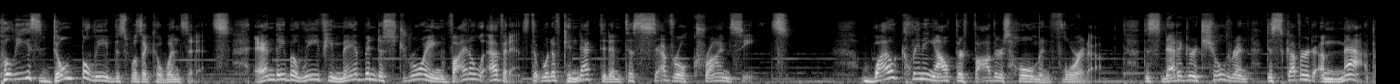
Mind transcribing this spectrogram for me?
Police don't believe this was a coincidence, and they believe he may have been destroying vital evidence that would have connected him to several crime scenes. While cleaning out their father's home in Florida, the Snedeker children discovered a map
